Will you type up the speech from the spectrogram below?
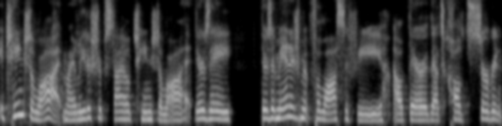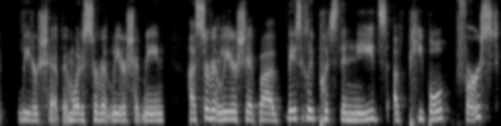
It changed a lot. My leadership style changed a lot. There's a there's a management philosophy out there that's called servant leadership. And what does servant leadership mean? Uh, servant leadership uh, basically puts the needs of people first.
